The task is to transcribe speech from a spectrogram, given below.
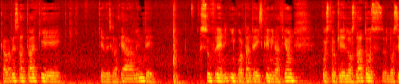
cabe resaltar que, que desgraciadamente sufren importante discriminación, puesto que los datos, los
